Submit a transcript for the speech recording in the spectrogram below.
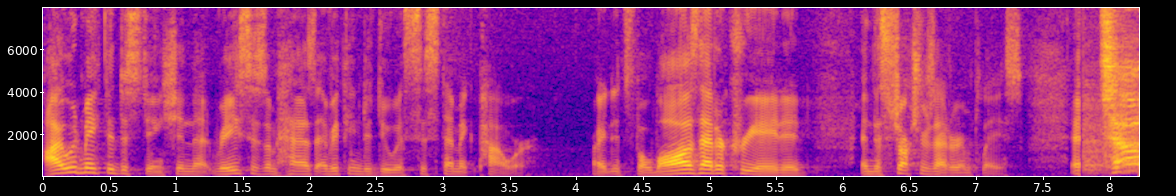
I would make the distinction that racism has everything to do with systemic power, right? It's the laws that are created and the structures that are in place. And tell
